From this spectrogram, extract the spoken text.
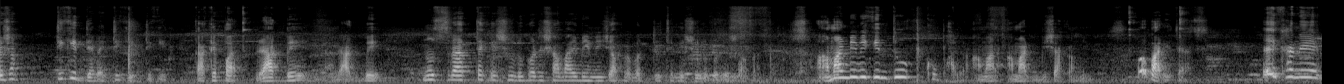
এসব টিকিট দেবে, টিকিট টিকিট। কাকে রাখবে রাখবে? নুসরাত থেকে শুরু করে সবাই, মিমি চক্রবর্তী থেকে শুরু করে সবাই। আমার মিমি কিন্তু খুব ভালো। আমার আমার বিশাখা মিমি। ও বাড়িতে আছে। এইখানে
